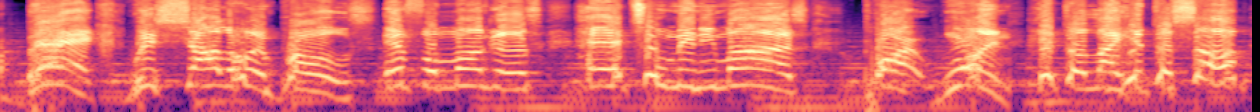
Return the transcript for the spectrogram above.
are back with Shiloh and Bros. If Among Us had too many minds, part one. Hit the like, hit the sub.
